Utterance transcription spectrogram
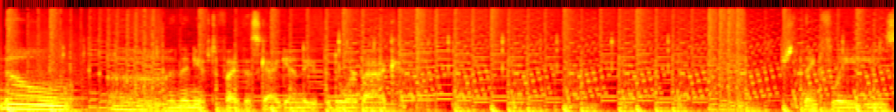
No. Ugh, and then you have to fight this guy again to get the door back. Thankfully he's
